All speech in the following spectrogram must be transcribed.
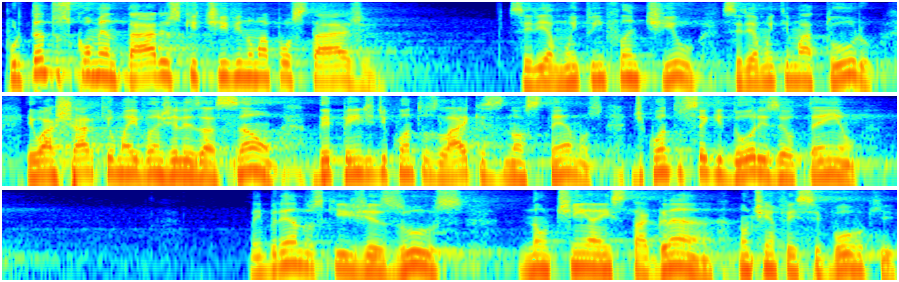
por tantos comentários que tive numa postagem. Seria muito infantil, seria muito imaturo eu achar que uma evangelização depende de quantos likes nós temos, de quantos seguidores eu tenho, Lembrando que Jesus não tinha Instagram, não tinha Facebook,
